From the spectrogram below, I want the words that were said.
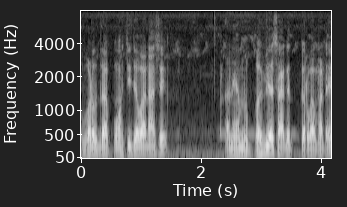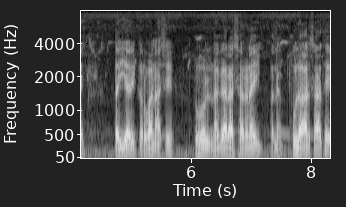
વડોદરા પહોંચી જવાના છે અને એમનું ભવ્ય સ્વાગત કરવા માટે તૈયારી કરવાના છે. ઢોલ, નગારા, શરણાઈ અને ફૂલહાર સાથે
